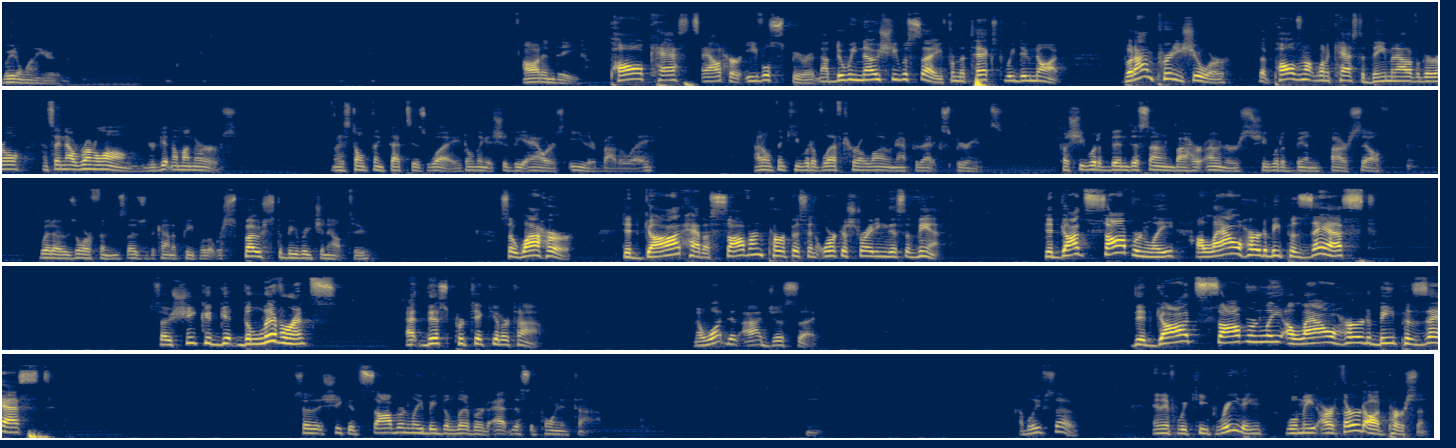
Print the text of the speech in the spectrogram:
We don't want to hear that. Odd indeed. Paul casts out her evil spirit. Now, do we know she was saved? From the text, we do not. But I'm pretty sure that Paul's not going to cast a demon out of a girl and say, Now run along. You're getting on my nerves. I just don't think that's his way. I don't think it should be ours either, by the way. I don't think he would have left her alone after that experience because she would have been disowned by her owners. She would have been by herself. Widows, orphans, those are the kind of people that we're supposed to be reaching out to. So, why her? Did God have a sovereign purpose in orchestrating this event? Did God sovereignly allow her to be possessed so she could get deliverance at this particular time? Now, what did I just say? Did God sovereignly allow her to be possessed so that she could sovereignly be delivered at this appointed time? Hmm. I believe so. And if we keep reading, we'll meet our third odd person.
